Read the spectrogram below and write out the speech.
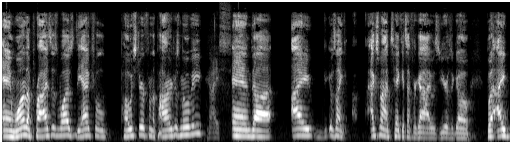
and one of the prizes was the actual poster from the Power Rangers movie. Nice. And uh, I it was like X amount of tickets. I forgot it was years ago, but I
